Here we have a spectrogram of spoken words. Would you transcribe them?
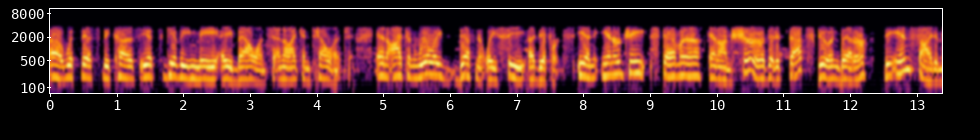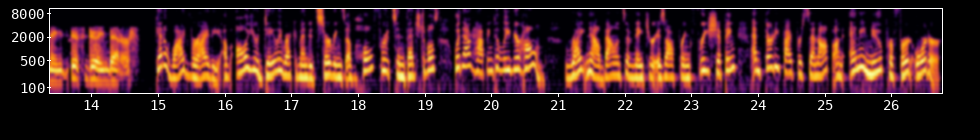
uh, with this because it's giving me a balance and I can tell it. And I can really definitely see a difference in energy, stamina, and I'm sure that if that's doing better, the inside of me is doing better. Get a wide variety of all your daily recommended servings of whole fruits and vegetables without having to leave your home. Right now, Balance of Nature is offering free shipping and 35% off on any new preferred order.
